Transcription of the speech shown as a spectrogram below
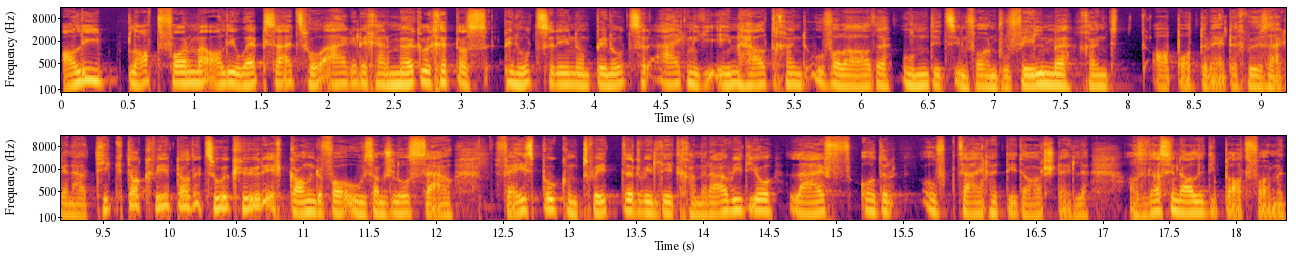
Alle Plattformen, alle Websites, die eigentlich ermöglichen, dass Benutzerinnen und Benutzer eigene Inhalte können aufladen und jetzt in Form von Filmen können angeboten werden. Ich würde sagen, auch TikTok wird da dazugehören. Ich gehe davon aus, am Schluss auch Facebook und Twitter, weil dort können wir auch Video live oder aufgezeichnete darstellen. Also das sind alle die Plattformen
